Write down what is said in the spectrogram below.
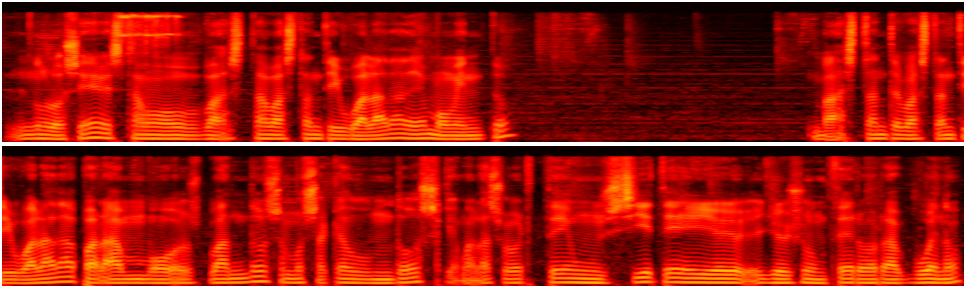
No lo sé. Estamos, está bastante igualada de momento. Bastante, bastante igualada para ambos bandos. Hemos sacado un 2, qué mala suerte. Un 7 y un 0 ahora bueno.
